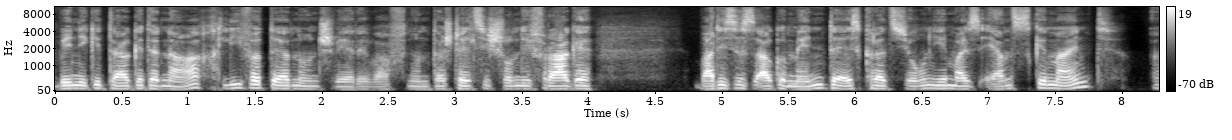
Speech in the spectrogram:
wenige Tage danach lieferte er nun schwere Waffen. Und da stellt sich schon die Frage, war dieses Argument der Eskalation jemals ernst gemeint? Äh,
